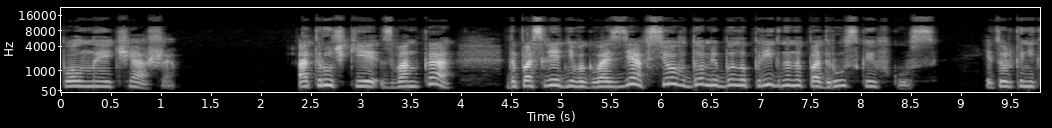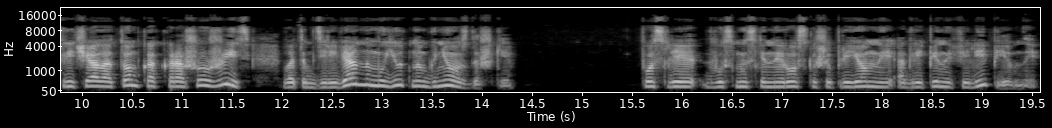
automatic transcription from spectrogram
«полная чаша». От ручки звонка до последнего гвоздя все в доме было пригнано под русский вкус, и только не кричало о том, как хорошо жить в этом деревянном уютном гнездышке, После двусмысленной роскоши приемной Агриппины Филиппьевны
